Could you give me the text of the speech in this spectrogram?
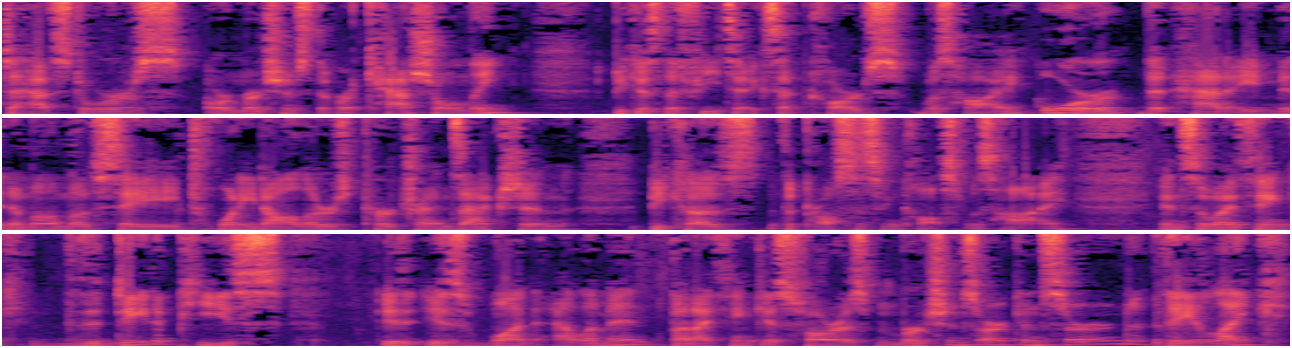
to have stores or merchants that were cash only because the fee to accept cards was high, or that had a minimum of, say, $20 per transaction because the processing cost was high. And so I think the data piece is, is one element, but I think as far as merchants are concerned, they like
